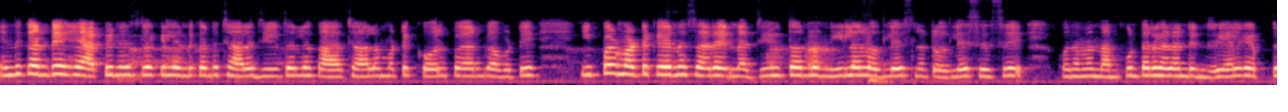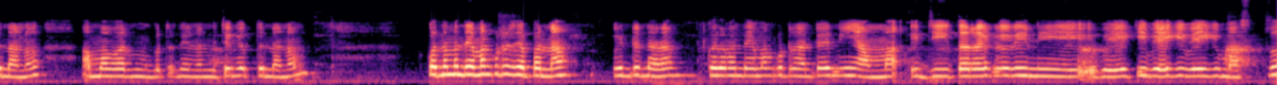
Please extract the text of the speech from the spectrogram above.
ఎందుకంటే హ్యాపీనెస్లోకి వెళ్ళి ఎందుకంటే చాలా జీవితంలో కా చాలా మట్టుకు కోల్పోయాను కాబట్టి ఇప్పటి మట్టుకైనా సరే నా జీవితంలో నీళ్ళలో వదిలేసినట్టు వదిలేసేసి కొంతమంది అనుకుంటారు కదండి రియల్గా చెప్తున్నాను. అమ్మవారి ముంగట నేను నిజంగా చెప్తున్నాను. కొంతమంది ఏమనుకుంటారు చెప్పన్నా? వింటున్నారా? కొంతమంది ఏమనుకుంటారు అంటే నీ అమ్మ ఈ జీవితానికి నీ వేగి వేగి వేగి మస్తు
